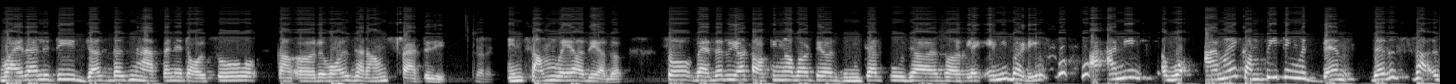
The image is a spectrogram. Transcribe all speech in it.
virality just doesn't happen. It also uh, revolves around strategy Correct. in some way or the other. So whether we are talking about your Dhinchak Poojas or like anybody, I, mean, am I competing with them? There is, uh,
